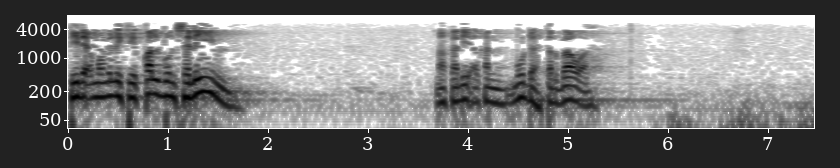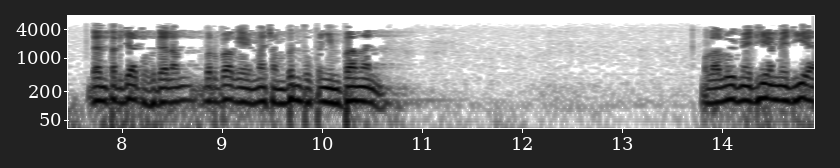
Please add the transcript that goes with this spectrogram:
Tidak memiliki kalbun salim. Maka dia akan mudah terbawa. Dan terjatuh dalam berbagai macam bentuk penyimpangan melalui media-media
